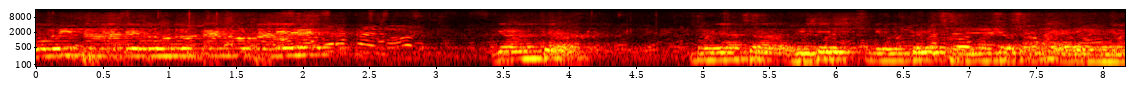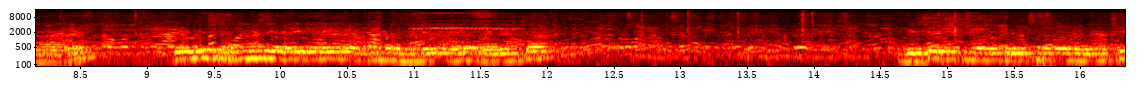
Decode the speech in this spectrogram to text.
दोन्ही संघाचे दोन टाइम आउट झालेले? यानंतर महिलांचा विशेष निमंत्रित सन्मानचा सामना या ठिकाणी होणार आहे. दोन्ही संघाचे या ठिकाणी आगमन झालेलं आहे महिलांच्या. विशेष निमंत्रित सर्व महिलांची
